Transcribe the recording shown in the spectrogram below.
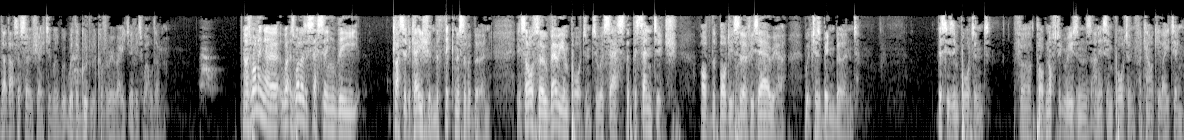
that, that's associated with, with, a good recovery rate if it's well done. Now, as well, uh, as well as assessing the classification, the thickness of a burn, it's also very important to assess the percentage of the body surface area which has been burned. This is important for prognostic reasons and it's important for calculating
